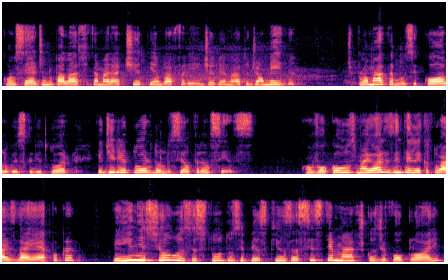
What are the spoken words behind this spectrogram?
com sede no Palácio Itamaraty, tendo à frente Renato de Almeida, diplomata, musicólogo, escritor e diretor do Liceu Francês. Convocou os maiores intelectuais da época e iniciou os estudos e pesquisas sistemáticos de folclore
